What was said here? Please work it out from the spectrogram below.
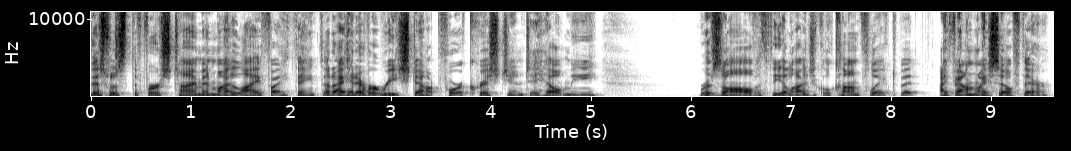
this was the first time in my life, I think, that I had ever reached out for a Christian to help me resolve a theological conflict, but I found myself there.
